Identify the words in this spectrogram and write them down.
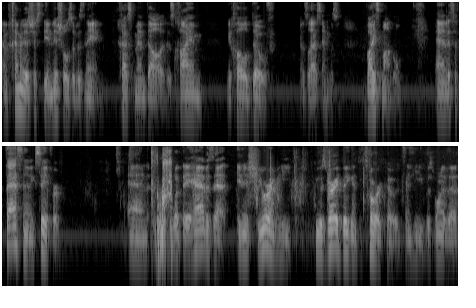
and Chemed is just the initials of his name. Ches Mem Dalet is Chaim Michal Dov. His last name was Weissmandel, and it's a fascinating sefer. And what they have is that in his shiurim, he he was very big into Torah codes, and he was one of the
